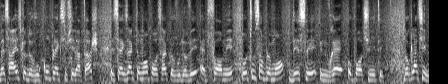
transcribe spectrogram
mais ça risque de vous complexifier la tâche. Et c'est exactement pour ça que vous devez être formé pour tout simplement déceler une vraie opportunité. Donc la team,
